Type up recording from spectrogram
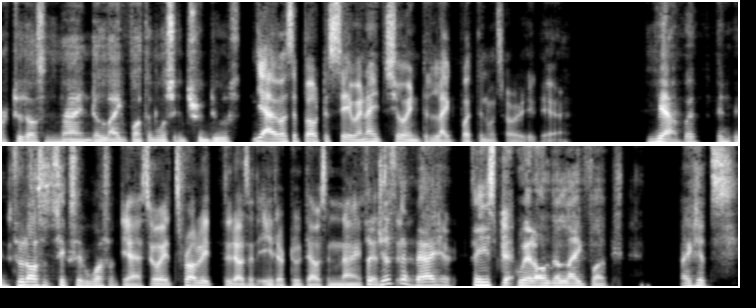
or 2009, the like button was introduced. yeah, I was about to say when I joined, the like button was already there. Yeah, but in, in 2006, it wasn't. Yeah, so it's probably 2008 or 2009. So just imagine Facebook with all the like buttons. Like it's,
